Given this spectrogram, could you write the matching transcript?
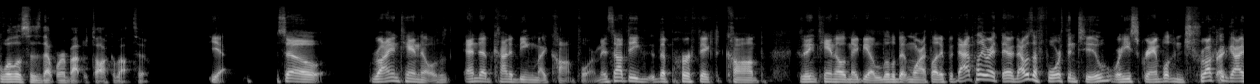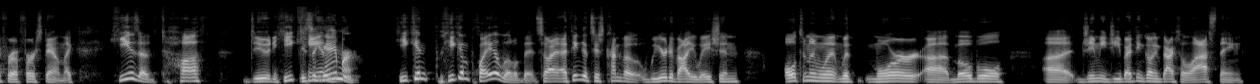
Willis's that we're about to talk about too. Yeah. So Ryan Tannehill end up kind of being my comp for him. It's not the the perfect comp because I think Tannehill may be a little bit more athletic, but that play right there, that was a fourth and two where he scrambled and trucked the Right. guy for a first down. Like he is a tough dude. He He's a gamer. he can he can play a little bit. So I, I think it's just kind of a weird evaluation. Ultimately went with more uh, mobile uh, Jimmy G. But I think going back to the last thing,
